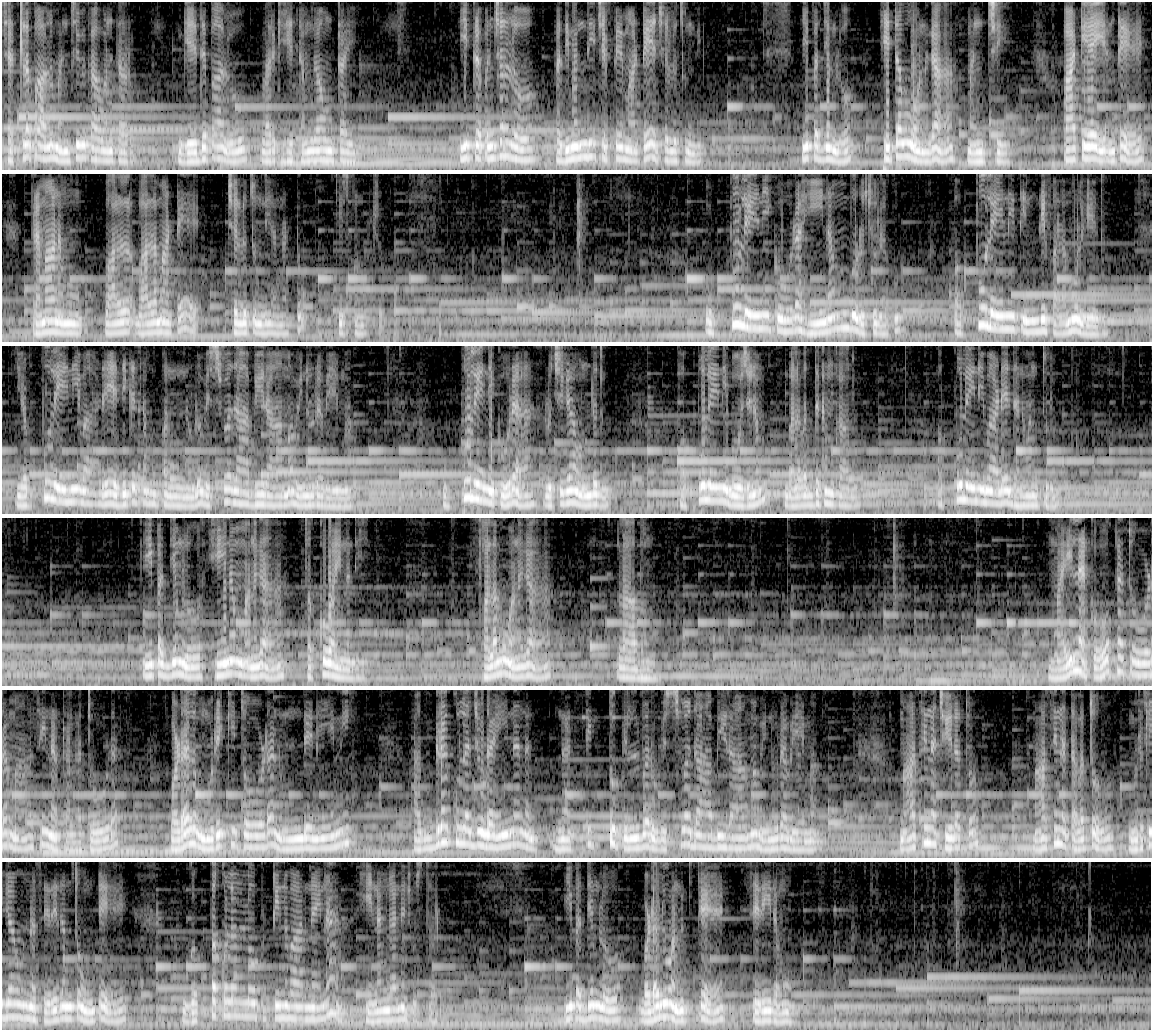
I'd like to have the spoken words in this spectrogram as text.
చెట్ల పాలు మంచివి కావంటారు. గేదె పాలు వారికి హితంగా ఉంటాయి. ఈ ప్రపంచంలో పది మంది చెప్పే మాటే చెల్లుతుంది. ఈ పద్యంలో హితవు అనగా మంచి పాటి అయి అంటే ప్రమాణము వాళ్ళ వాళ్ళ మాటే చెల్లుతుంది అన్నట్టు తీసుకోవచ్చు ఉప్పు లేని కూర హీనంబు రుచులకు పప్పు లేని తిండి ఫలము లేదు. ఎప్పు లేని వాడే అధిక సంపన్నుడు విశ్వదాభిరామ వినురవేమ. ఉప్పు లేని కూర రుచిగా ఉండదు. పప్పు లేని భోజనం బలవద్ధకం కాదు. అప్పు లేని వాడే ధనవంతుడు. ఈ పద్యంలో హీనం అనగా తక్కువైనది. ఫలము అనగా లాభం. మైల కోకతోడ మాసిన తలతోడ వడలు మురికితోడ నుండెనేమి? అగ్రకులజుడైన నట్టిట్టు పిల్వరు విశ్వదాభిరామ వినురవేమ. మాసిన చీరతో మాసిన తలతో మురికిగా ఉన్న శరీరంతో ఉంటే గొప్ప కులంలో పుట్టిన వారినైనా హీనంగానే చూస్తారు. ఈ పద్యంలో వడలు అంటే శరీరము.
